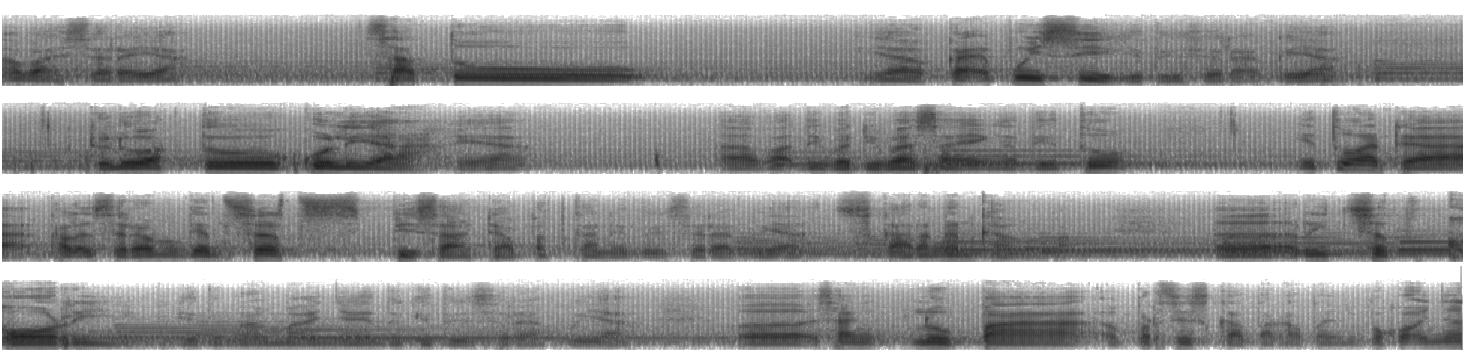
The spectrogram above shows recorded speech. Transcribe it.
apa saudara ya satu ya kayak puisi gitu saudaraku ya. Dulu waktu kuliah ya, uh, kok tiba-tiba saya ingat itu, itu ada kalau saudara mungkin search bisa dapatkan itu saudaraku ya. Sekarang kan gampang. Uh, Richard Corey gitu namanya itu gitu saudaraku ya. Uh, saya lupa persis kata-katanya. Pokoknya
